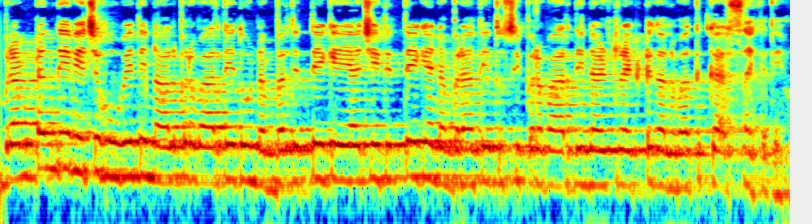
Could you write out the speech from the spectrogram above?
ਬਰੈਂਪਟਨ ਦੇ ਵਿੱਚ ਹੋਵੇ ਤੇ ਨਾਲ ਪਰਿਵਾਰ ਦੇ ਦੋ ਨੰਬਰ ਦਿੱਤੇ ਗਏ ਆ। ਜੀ ਦਿੱਤੇ ਗਏ ਨੰਬਰਾਂ ਤੇ ਤੁਸੀਂ ਪਰਿਵਾਰ ਦੇ ਨਾਲ ਡਾਇਰੈਕਟ ਗੱਲਬਾਤ ਕਰ ਸਕਦੇ ਹੋ।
